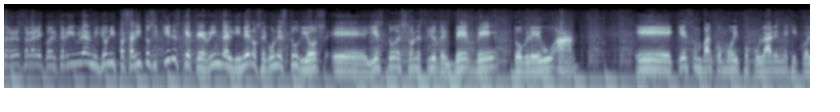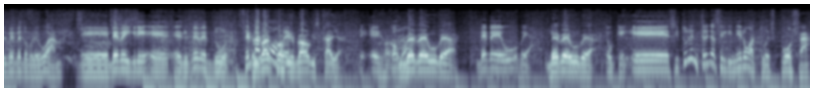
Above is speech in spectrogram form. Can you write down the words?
de regreso al aire con el terrible al millón y pasadito. Si quieres que te rinda el dinero según estudios, eh, y estos son estudios del BBWA, eh, que es un banco muy popular en México, el BBWA, eh, BBY, eh, el BBWA. El, Banco Bilbao Vizcaya. ¿Cómo? El BBVA. BBVA. BBVA. Ok, si tú le entregas el dinero a tu esposa,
